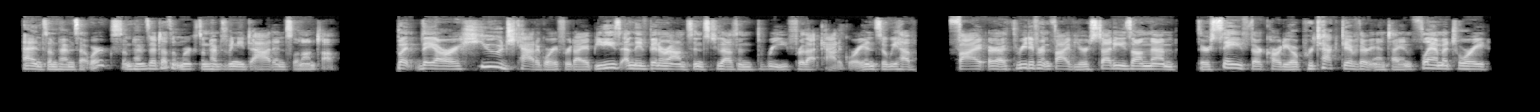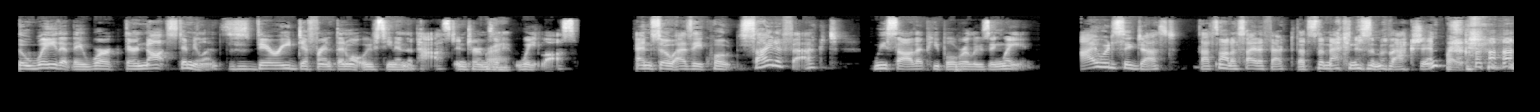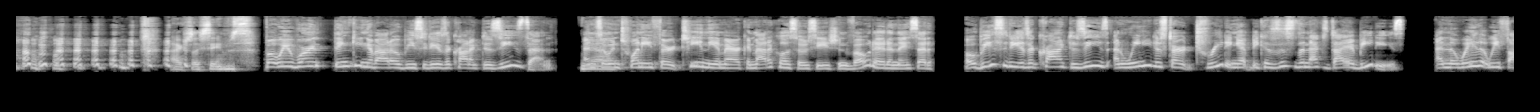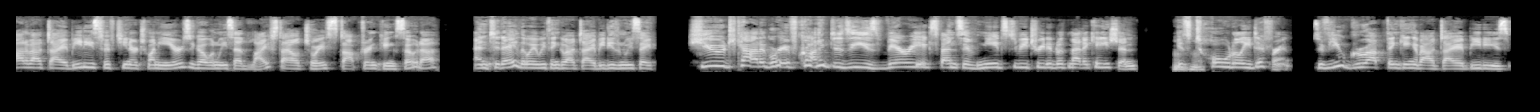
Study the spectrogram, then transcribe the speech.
And sometimes that works, sometimes that doesn't work, sometimes we need to add insulin on top. But they are a huge category for diabetes, and they've been around since 2003 for that category. And so we have five or three different five year studies on them. They're safe, they're cardioprotective, they're anti inflammatory. The way that they work, they're not stimulants. This is very different than what we've seen in the past in terms Right. of weight loss. And so, as a quote side effect, we saw that people were losing weight. I would suggest that's not a side effect, that's the mechanism of action. Right. Actually seems. but we weren't thinking about obesity as a chronic disease then. And so in 2013, the American Medical Association voted and they said, obesity is a chronic disease and we need to start treating it because this is the next diabetes. And the way that we thought about diabetes 15 or 20 years ago when we said lifestyle choice, stop drinking soda. And today, the way we think about diabetes when we say huge category of chronic disease, very expensive, needs to be treated with medication is Mhm. totally different. So if you grew up thinking about diabetes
